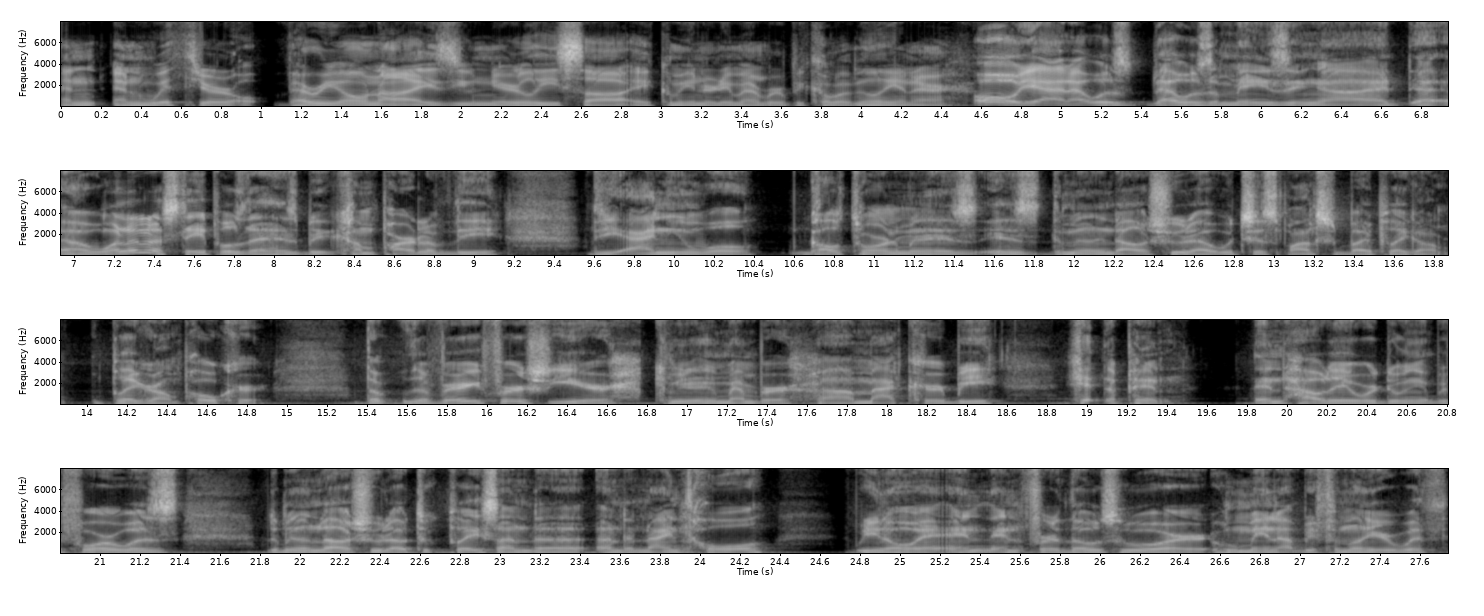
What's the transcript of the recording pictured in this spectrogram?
And and with your very own eyes, you nearly saw a community member become a millionaire. Oh yeah, that was that was amazing. Uh, uh, one of the staples that has become part of the the annual golf tournament is is the million dollar shootout, which is sponsored by Playground Playground Poker. The the very first year, community member uh, Matt Kirby hit the pin, and how they were doing it before was the million dollar shootout took place on the on the ninth hole you know, and, and for those who are who may not be familiar with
